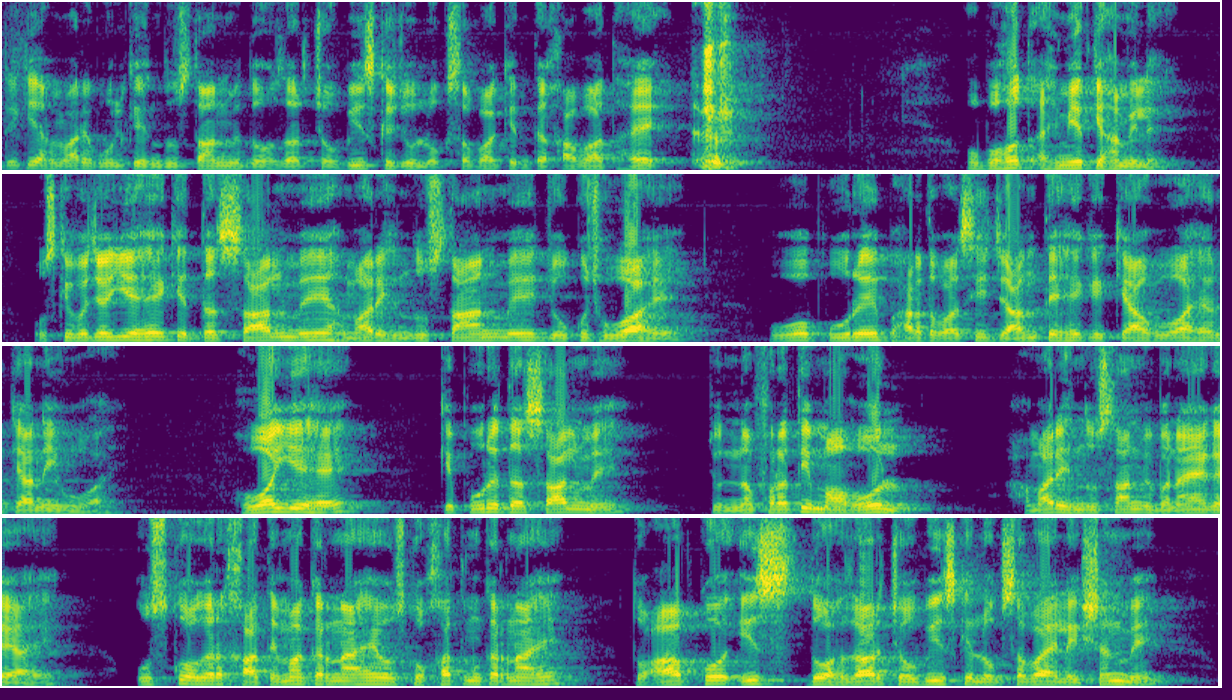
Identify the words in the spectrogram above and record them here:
دیکھیے ہمارے ملک ہندوستان میں دو ہزار چوبیس کے جو لوک سبھا کے انتخابات ہے وہ بہت اہمیت کے حامل ہے اس کی وجہ یہ ہے کہ دس سال میں ہمارے ہندوستان میں جو کچھ ہوا ہے وہ پورے بھارت واسی جانتے ہیں کہ کیا ہوا ہے اور کیا نہیں ہوا ہے۔ ہوا یہ ہے کہ پورے دس سال میں جو نفرتی ماحول ہمارے ہندوستان میں بنایا گیا ہے، اس کو اگر خاتمہ کرنا ہے، اس کو ختم کرنا ہے، تو آپ کو اس دو ہزار چوبیس کے لوک سبھا الیکشن میں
